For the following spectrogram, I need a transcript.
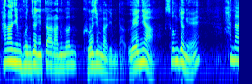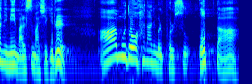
하나님 본 적 있다라는 건 거짓말입니다. 왜냐? 성경에 하나님이 말씀하시기를 아무도 하나님을 볼 수 없다.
